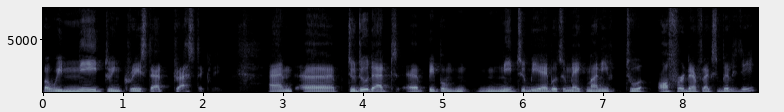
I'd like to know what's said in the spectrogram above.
but we need to increase that drastically. And to do that, people m- need to be able to make money to offer their flexibility,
